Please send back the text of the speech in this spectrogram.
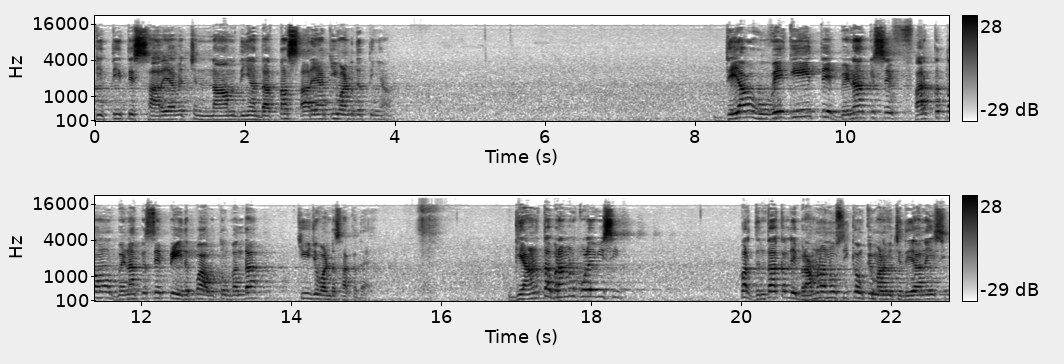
ਕੀਤੀ ਤੇ ਸਾਰਿਆਂ ਵਿੱਚ ਨਾਮ ਦੀਆਂ ਦਾਤਾਂ ਸਾਰਿਆਂ ਕੀ ਵੰਡ ਦਿੱਤੀਆਂ? ਦਇਆ ਹੋਵੇਗੀ ਤੇ ਬਿਨਾਂ ਕਿਸੇ ਫ਼ਰਕ ਤੋਂ, ਬਿਨਾਂ ਕਿਸੇ ਭੇਦਭਾਵ ਤੋਂ ਬੰਦਾ ਚੀਜ਼ ਵੰਡ ਸਕਦਾ ਹੈ। ਗਿਆਨ ਤਾਂ ਬ੍ਰਾਹਮਣ ਕੋਲੇ ਵੀ ਸੀ, ਪਰ ਦਿੰਦਾ ਕੱਲੇ ਬ੍ਰਾਹਮਣਾਂ ਨੂੰ ਸੀ ਕਿਉਂਕਿ ਮਨ ਵਿੱਚ ਦਇਆ ਨਹੀਂ ਸੀ।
